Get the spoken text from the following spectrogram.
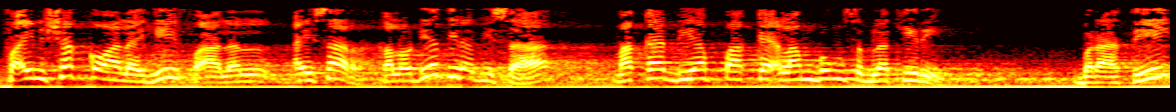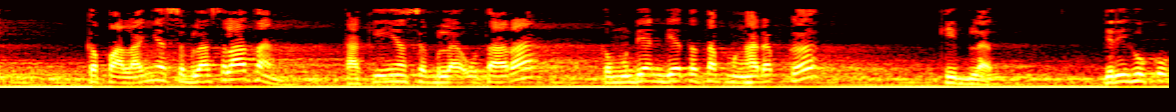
fa in alaihi fa alal aisar. Kalau dia tidak bisa, maka dia pakai lambung sebelah kiri. Berarti kepalanya sebelah selatan, kakinya sebelah utara, kemudian dia tetap menghadap ke kiblat. Jadi hukum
